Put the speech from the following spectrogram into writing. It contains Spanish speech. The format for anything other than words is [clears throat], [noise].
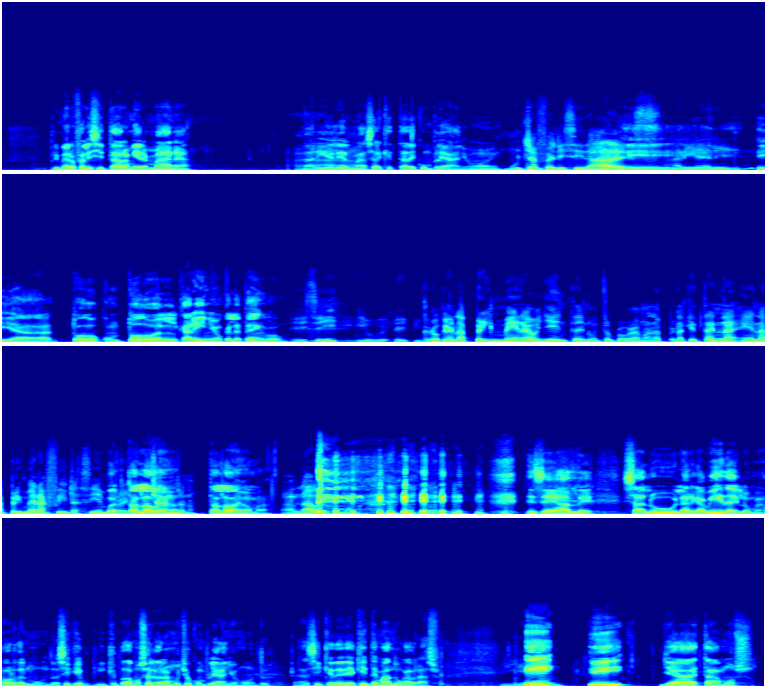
Primero felicitar a mi hermana Marieli. Almanzar, que está de cumpleaños hoy. Muchas felicidades, eh, Marieli. Ella, todo, con todo el cariño que le tengo. Y sí, y, y creo que es la primera oyente de nuestro programa, la, la que está en la, en la, primera fila siempre. Bueno, está al, lado de, está al lado de mi mamá. Al lado de tu mamá. [laughs] Desearle salud, larga vida y lo mejor del mundo. Así que, y que podamos celebrar muchos cumpleaños juntos. Así que desde aquí te mando un abrazo. Y, y ya estamos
